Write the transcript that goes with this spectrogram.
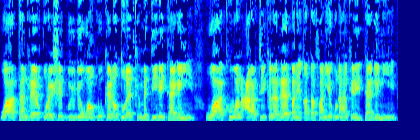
waa tan reer quraysheed buu yidhi oo waan kuu keeno duleedka madiinay taagan yihiin. Waa kuwan carabtii kale reer bani qadafaan iyaguna halkanay taagan yihiin.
